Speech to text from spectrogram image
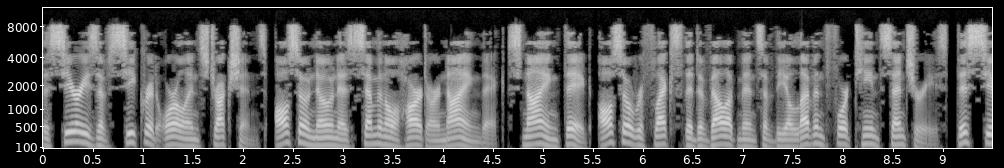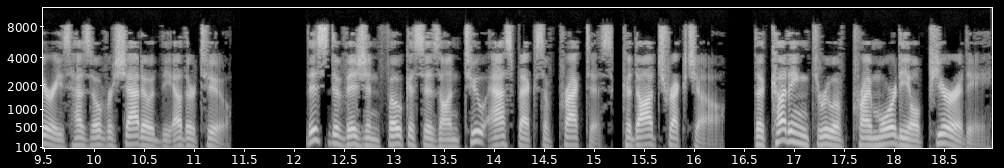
the series of secret oral instructions, also known as Seminal Heart or Nyingthig, Thig, also reflects the developments of the 11th–14th centuries. This series has overshadowed the other two. This division focuses on two aspects of practice, Kada Trekcho, the cutting through of primordial purity,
